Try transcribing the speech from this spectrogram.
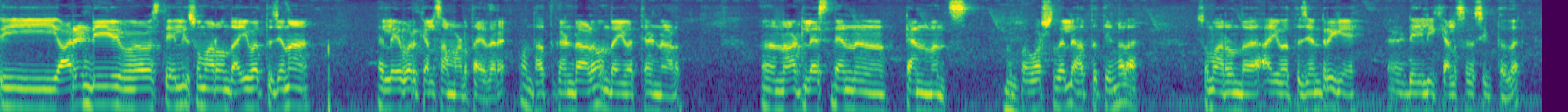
ಈ ಆರ್ ಎನ್ ಡಿ ವ್ಯವಸ್ಥೆಯಲ್ಲಿ ಸುಮಾರು ಒಂದು ಐವತ್ತು ಜನ ಲೇಬರ್ ಕೆಲಸ ಮಾಡ್ತಾಯಿದ್ದಾರೆ ಒಂದು ಹತ್ತು ಗಂಡಾಳು ಒಂದು ಐವತ್ತು ಹೆಣ್ಣಾಳು. Not less than ten months ವರ್ಷದಲ್ಲಿ ಹತ್ತು ತಿಂಗಳ ಸುಮಾರು ಒಂದು ಐವತ್ತು ಜನರಿಗೆ ಡೈಲಿ ಕೆಲಸ ಸಿಗ್ತದೆ.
